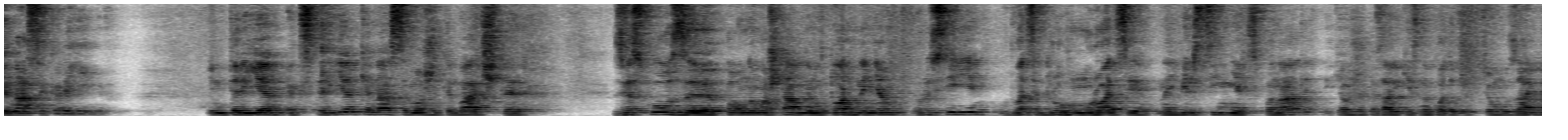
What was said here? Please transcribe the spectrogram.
Кенаси Караїмів. Інтер'єр, екстер'єр Кенаси можете бачити. В зв'язку з повномасштабним вторгненням Росії у 22-му році найбільш цінні експонати, як я вже казав, які знаходились в цьому залі,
